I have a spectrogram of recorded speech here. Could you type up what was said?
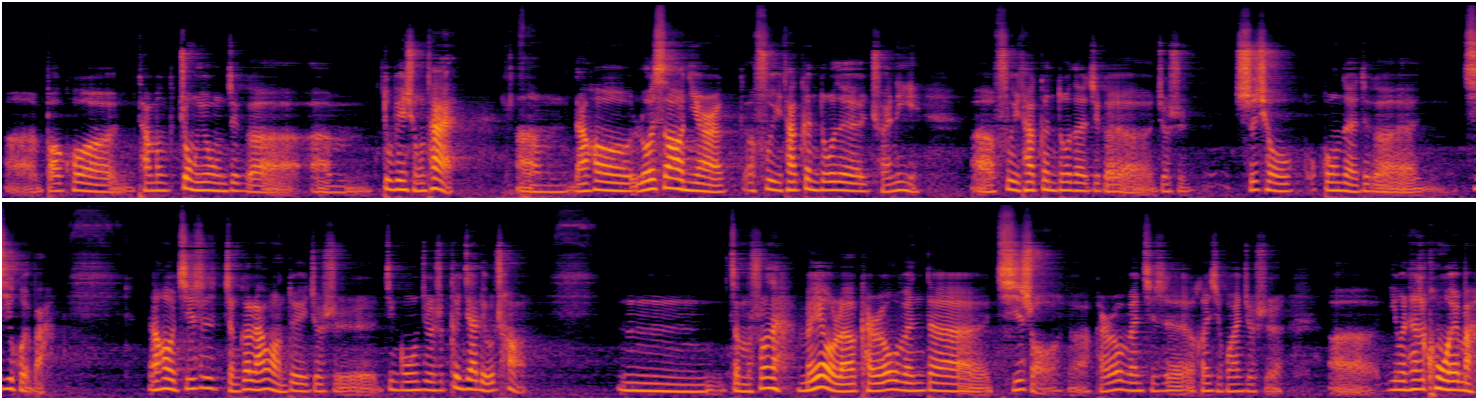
呃，包括他们重用这个嗯渡边雄太，嗯，然后罗斯奥尼尔赋予他更多的权利，呃，赋予他更多的这个就是持球攻的这个机会吧。然后其实整个篮网队就是进攻就是更加流畅。嗯，怎么说呢？没有了凯瑞欧文的起手，对吧？凯瑞欧文其实很喜欢，就是，呃，因为他是控卫嘛，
